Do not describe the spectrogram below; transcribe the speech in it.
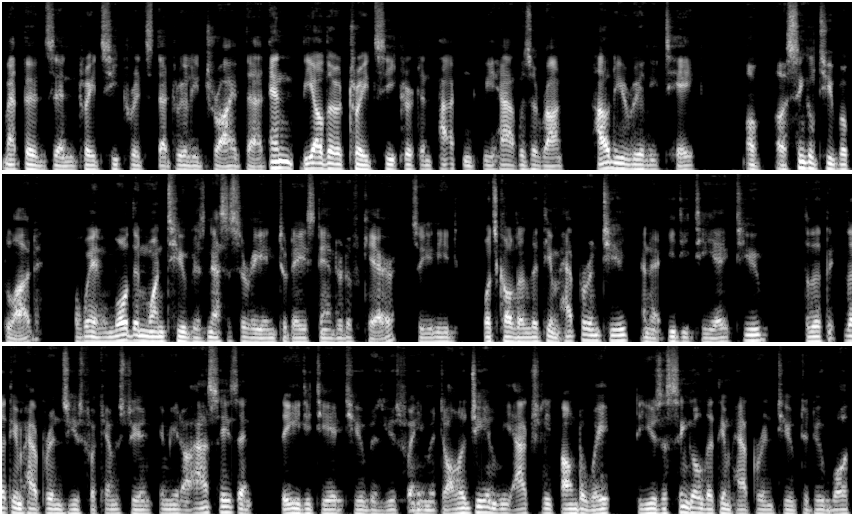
methods and trade secrets that really drive that. And the other trade secret and patent we have is around how do you really take a, a single tube of blood when more than one tube is necessary in today's standard of care. So you need what's called a lithium heparin tube and an EDTA tube. The lithium heparin is used for chemistry and immunoassays and the EDTA tube is used for hematology. And we actually found a way to use a single lithium heparin tube to do both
